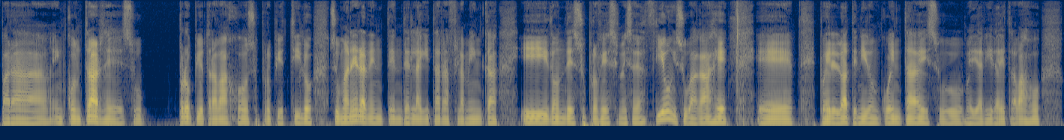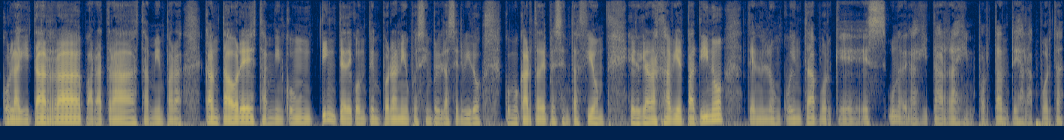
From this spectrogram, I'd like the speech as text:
para encontrar su propio trabajo, su propio estilo, su manera de entender la guitarra flamenca y donde su profesionalización y su bagaje eh, pues lo ha tenido en cuenta y su media vida de trabajo con la guitarra para atrás, también para cantadores, también con un tinte de contemporáneo pues siempre le ha servido como carta de presentación. El gran Javier Patino, tenerlo en cuenta porque es una de las guitarras importantes a las puertas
